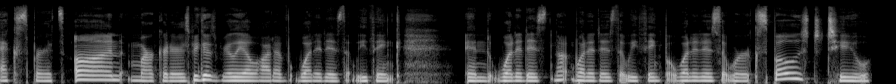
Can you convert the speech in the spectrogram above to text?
experts, on marketers, because really a lot of what it is that we think and what it is, not what it is that we think, but what it is that we're exposed to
